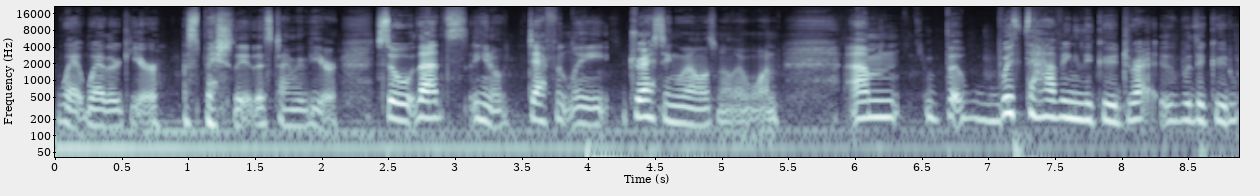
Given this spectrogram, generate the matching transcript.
wet weather gear, especially at this time of year. So that's you know definitely dressing well is another one. Um, but with having the good with the good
